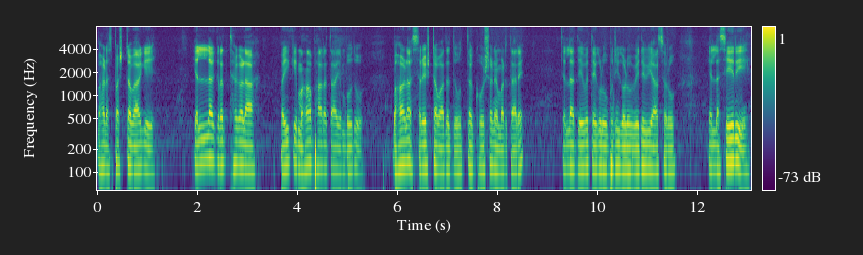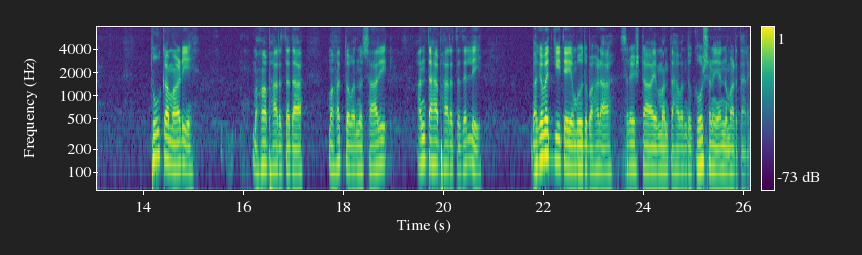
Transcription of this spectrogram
ಬಹಳ ಸ್ಪಷ್ಟವಾಗಿ ಎಲ್ಲ ಗ್ರಂಥಗಳ ಪೈಕಿ ಮಹಾಭಾರತ ಎಂಬುದು ಬಹಳ ಶ್ರೇಷ್ಠವಾದದ್ದು ಅಂತ ಘೋಷಣೆ ಮಾಡ್ತಾರೆ ಎಲ್ಲ ದೇವತೆಗಳು, ಮುನಿಗಳು, ವೇದವ್ಯಾಸರು ಎಲ್ಲ ಸೇರಿ ತೂಕ ಮಾಡಿ ಮಹಾಭಾರತದ ಮಹತ್ವವನ್ನು ಸಾರಿ ಅಂತಹ ಭಾರತದಲ್ಲಿ ಭಗವದ್ಗೀತೆ ಎಂಬುದು ಬಹಳ ಶ್ರೇಷ್ಠ ಎಂಬಂತಹ ಒಂದು ಘೋಷಣೆಯನ್ನು ಮಾಡ್ತಾರೆ.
